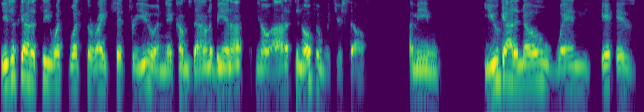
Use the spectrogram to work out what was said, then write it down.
you just got to see what's what's the right fit for you, and it comes down to being you know honest and open with yourself. I mean, you got to know when it is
